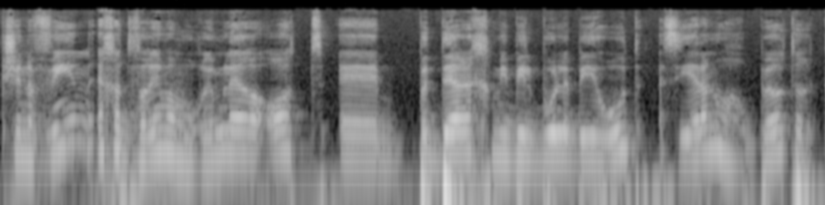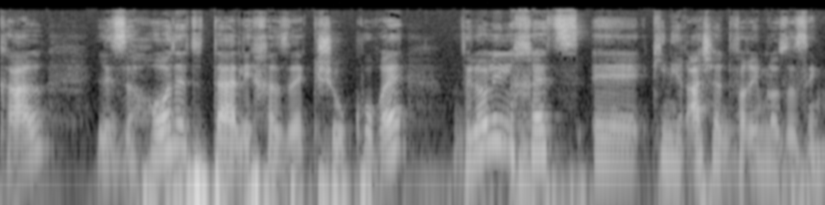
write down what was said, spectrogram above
כשנבין איך הדברים אמורים להיראות אה, בדרך מבלבול לבהירות, אז יהיה לנו הרבה יותר קל לזהות את התהליך הזה כשהוא קורה, ולא להילחץ אה, כי נראה שהדברים לא זזים.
